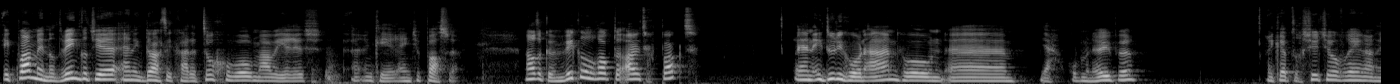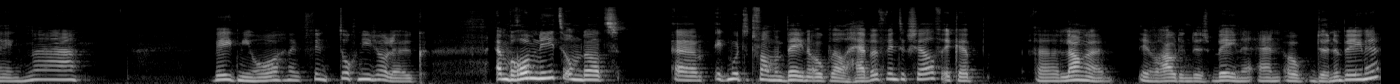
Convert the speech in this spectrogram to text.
ik kwam in dat winkeltje en ik dacht, ik ga er toch gewoon maar weer eens eh, een keer eentje passen. Dan had ik een wikkelrok eruit gepakt. En ik doe die gewoon aan, gewoon uh, ja, op mijn heupen. Ik heb er een shirtje overheen en ik denk, nou, weet niet hoor. Ik vind het toch niet zo leuk. En waarom niet? Omdat uh, ik moet het van mijn benen ook wel hebben, vind ik zelf. Ik heb lange in verhouding dus benen en ook dunne benen.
